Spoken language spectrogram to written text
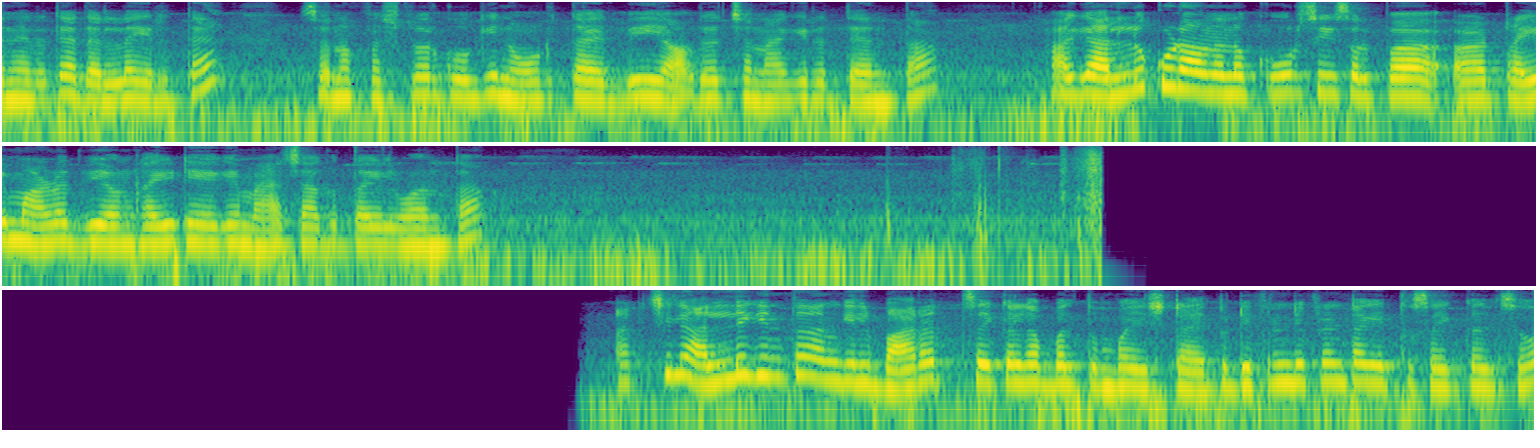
ಏನಿರುತ್ತೆ ಅದೆಲ್ಲ ಇರುತ್ತೆ. ಸೊ ನಾವು ಫಸ್ಟ್ ಫ್ಲೋರ್ಗೆ ಹೋಗಿ ನೋಡ್ತಾ ಇದ್ವಿ ಯಾವ್ದು ಚೆನ್ನಾಗಿರುತ್ತೆ ಅಂತ. ಹಾಗೆ ಅಲ್ಲೂ ಕೂಡ ಅವನನ್ನು ಕೂರಿಸಿ ಸ್ವಲ್ಪ ಟ್ರೈ ಮಾಡಿದ್ವಿ. ಅವ್ನ ಹೈಟ್ ಹೇಗೆ ಮ್ಯಾಚ್ ಆಗುತ್ತಾ ಇಲ್ವ ಅಂತ. ಆ್ಯಕ್ಚುಲಿ ಅಲ್ಲಿಗಿಂತ ನನಗೆ ಇಲ್ಲಿ ಭಾರತ್ ಸೈಕಲ್ ಹಬ್ಬಲ್ಲಿ ತುಂಬ ಇಷ್ಟ ಆಯಿತು. ಡಿಫ್ರೆಂಟ್ ಡಿಫ್ರೆಂಟಾಗಿತ್ತು ಸೈಕಲ್ಸು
